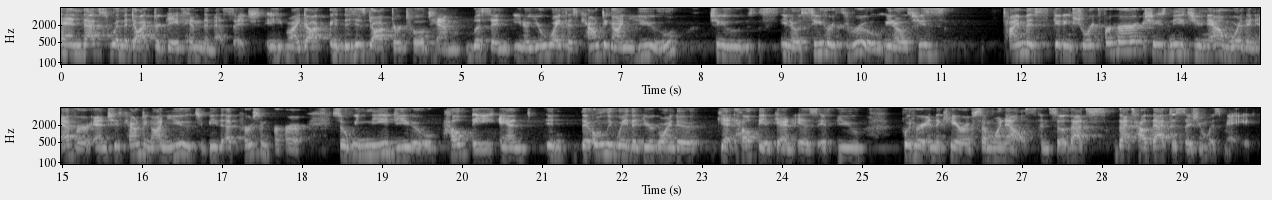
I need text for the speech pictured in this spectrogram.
and that's when the doctor gave him the message. He, my doc his doctor told him listen you know your wife is counting on you to you know see her through. You know she's time is getting short for her. She needs you now more than ever and she's counting on you to be that person for her. So we need you healthy and in, the only way that you're going to get healthy again is if you put her in the care of someone else. And so that's that's how that decision was made.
